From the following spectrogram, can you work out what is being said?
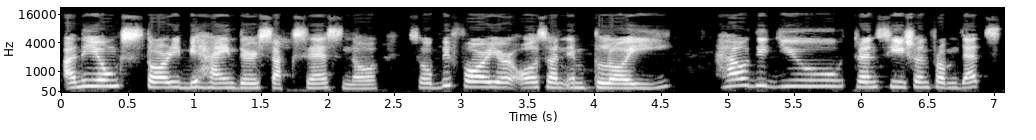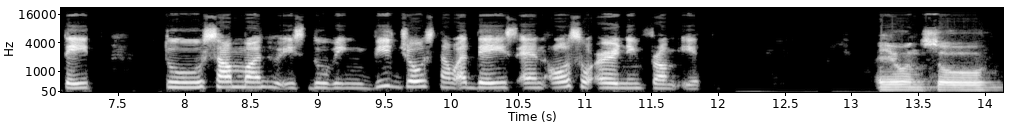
ano yung story behind their success, no? So, before you're also an employee, how did you transition from that state to someone who is doing videos nowadays and also earning from it? Ayun, so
